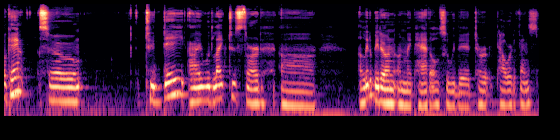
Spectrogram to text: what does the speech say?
Okay, so today I would like to start uh, a little bit on, on my path also with the tower defense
